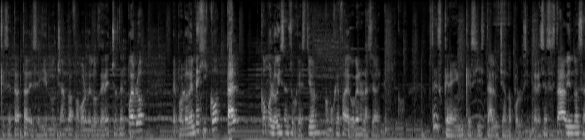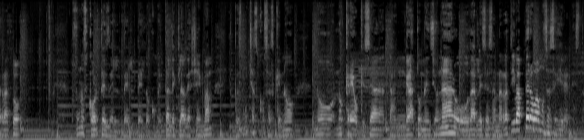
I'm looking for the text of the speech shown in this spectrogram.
que se trata de seguir luchando a favor de los derechos del pueblo, del pueblo de México, tal como lo hizo en su gestión como jefa de gobierno en la Ciudad de México. ¿Ustedes creen que sí está luchando por los intereses? Estaba viendo hace rato pues, unos cortes del, documental de Claudia Sheinbaum y pues muchas cosas que no, no, no creo que sea tan grato mencionar o darles esa narrativa, pero vamos a seguir en esto.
